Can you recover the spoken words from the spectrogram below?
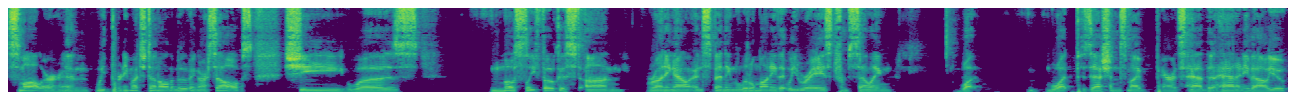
smaller, and we'd pretty much done all the moving ourselves. She was mostly focused on running out and spending the little money that we'd raised from selling what what possessions my parents had that had any value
